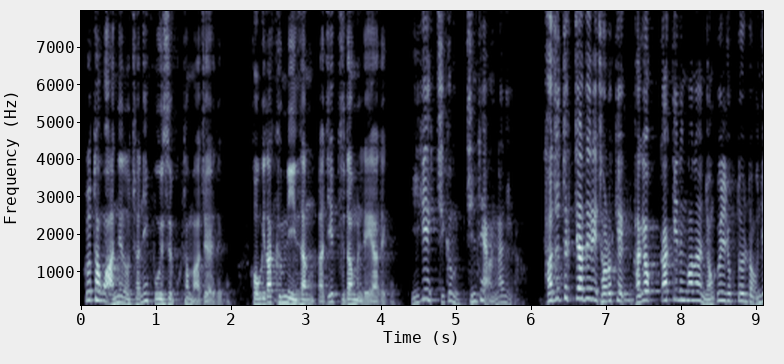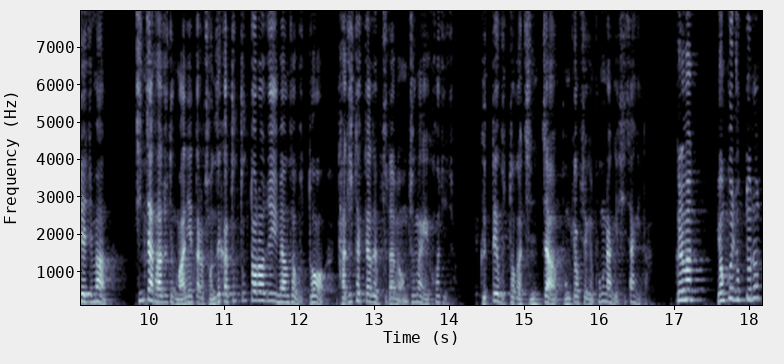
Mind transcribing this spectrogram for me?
그렇다고 안 내놓자니 보유세 폭탄 맞아야 되고 거기다 금리 인상까지 부담을 내야 되고 이게 지금 진퇴양난이다. 다주택자들이 저렇게 가격 깎이는 거는 영끌족들도 문제지만 진짜 다주택 많이 했다가 전세가 뚝뚝 떨어지면서부터 다주택자들 부담이 엄청나게 커지죠. 그때부터가 진짜 본격적인 폭락의 시작이다. 그러면 영끌족들은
